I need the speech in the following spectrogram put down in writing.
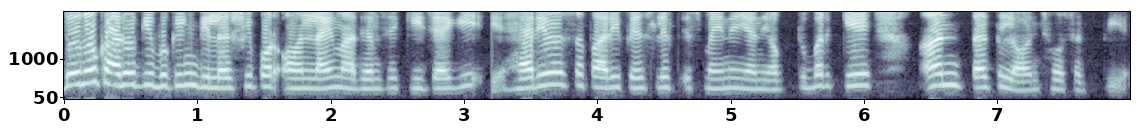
दोनों कारों की बुकिंग डीलरशिप और ऑनलाइन माध्यम से की जाएगी। हैरियर सफारी फेसलिफ्ट इस महीने यानी अक्टूबर के अंत तक लॉन्च हो सकती है।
